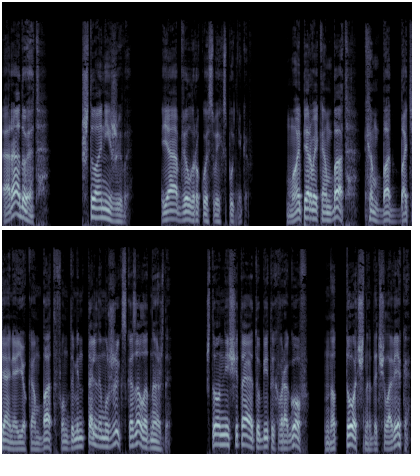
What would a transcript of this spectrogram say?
А радует, что они живы. Я обвел рукой своих спутников. Мой первый комбат, комбат Батяня, ее комбат, фундаментальный мужик, сказал однажды, что он не считает убитых врагов, но точно до человека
